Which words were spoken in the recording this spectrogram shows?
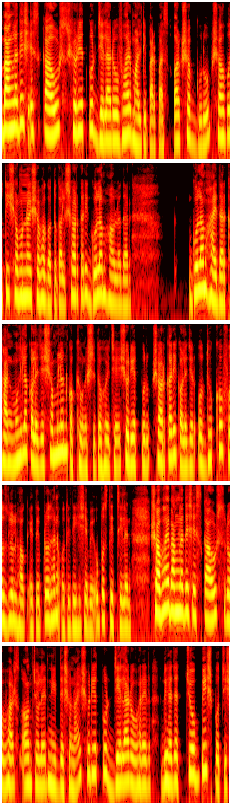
বাংলাদেশ স্কাউটস শরীয়তপুর জেলা রোভার মাল্টিপারপাস ওয়ার্কশপ গ্রুপ সভাপতি সমন্বয় সভা গতকাল সরকারি গোলাম হাওলাদার গোলাম হায়দার খান মহিলা কলেজের সম্মেলন কক্ষে অনুষ্ঠিত হয়েছে। শরীয়তপুর সরকারি কলেজের অধ্যক্ষ ফজলুল হক এতে প্রধান অতিথি হিসেবে উপস্থিত ছিলেন। সভায় বাংলাদেশ স্কাউটস রোভার্স অঞ্চলের নির্দেশনায় শরীয়তপুর জেলা রোভারের দুই হাজার চব্বিশ পঁচিশ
